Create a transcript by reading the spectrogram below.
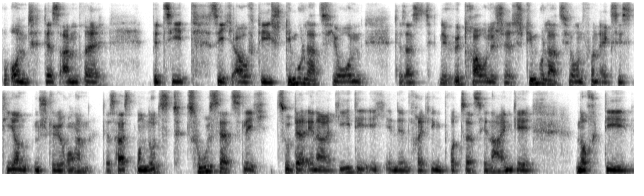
Und das andere bezieht sich auf die Stimulation, das heißt eine hydraulische Stimulation von existierenden Störungen. Das heißt, man nutzt zusätzlich zu der Energie, die ich in den Fracking-Prozess hineingehe, noch die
